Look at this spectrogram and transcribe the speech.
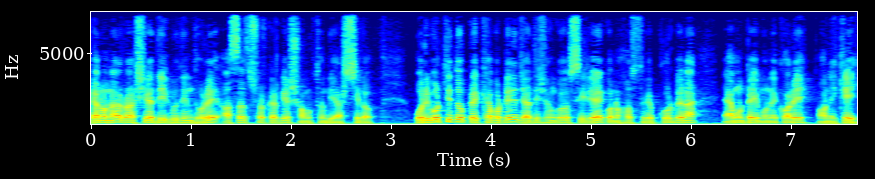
কেননা রাশিয়া দীর্ঘদিন ধরে আসাদ সরকারকে সমর্থন দিয়ে আসছিল। পরিবর্তিত প্রেক্ষাপটে জাতিসংঘ সিরিয়ায় কোনো হস্তক্ষেপ করবে না, এমনটাই মনে করে অনেকেই।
